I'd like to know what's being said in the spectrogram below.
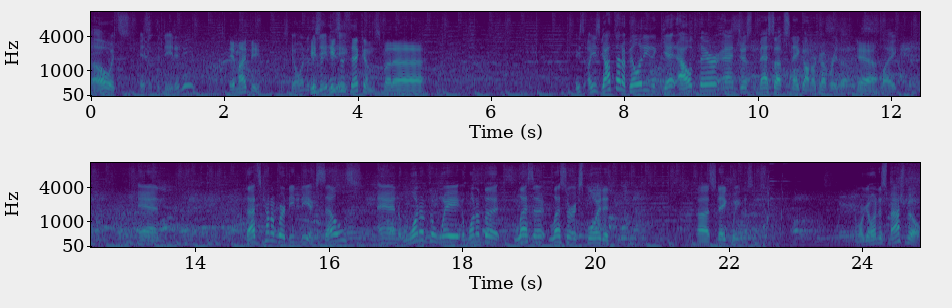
oh, it's is it the DDD? It might be. He's going to He's, the DDD. he's a thickums, but uh, He's, he's got that ability to get out there and just mess up Snake on recovery, though. Yeah. Like, and that's kind of where DDD excels. And one of the way, one of the lesser lesser exploited uh, Snake weaknesses. And we're going to Smashville.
